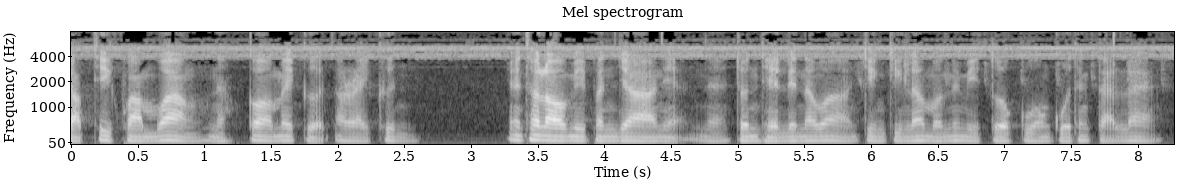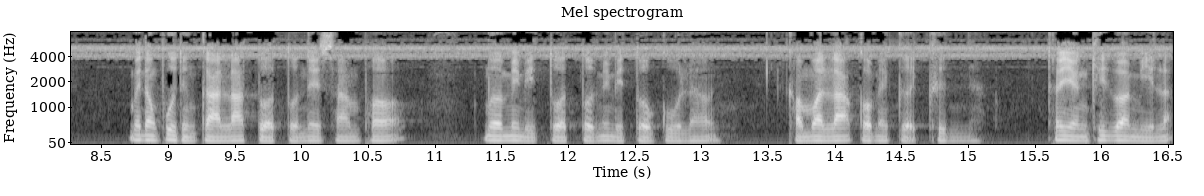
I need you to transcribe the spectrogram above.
จับที่ความว่างนะก็ไม่เกิดอะไรขึ้นนี่ถ้าเรามีปัญญาเนี่ยนะจนเห็นเลยนะว่าจริง ๆ แล้วมันไม่มีตัวกูของกูตั้งแต่แรก ไม่ต้องพูดถึงการละตัวตนได้ซ้ำเพราะเมื่อไม่มีตัวตนไม่มีตัวกูแล้วคำว่าละก็ไม่เกิดขึ้นนะถ้ายังคิดว่ามีละ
